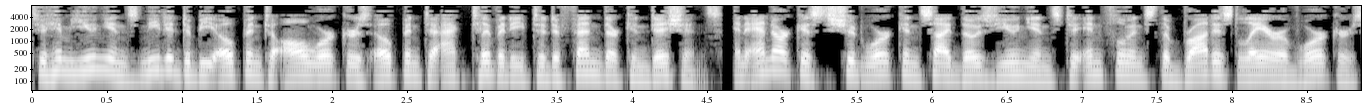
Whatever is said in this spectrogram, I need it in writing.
To him unions needed to be open to all workers open to activity to defend their conditions, and anarchists should work inside those unions to influence the broadest layer of workers,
